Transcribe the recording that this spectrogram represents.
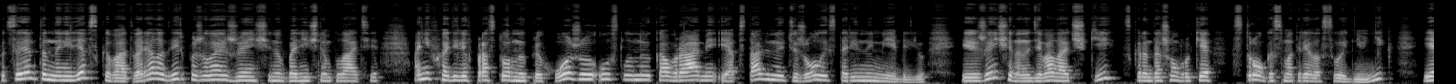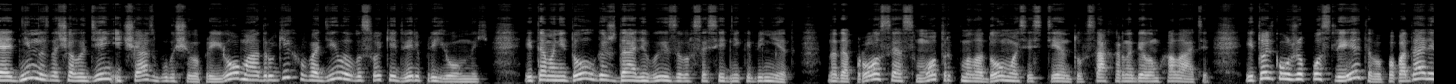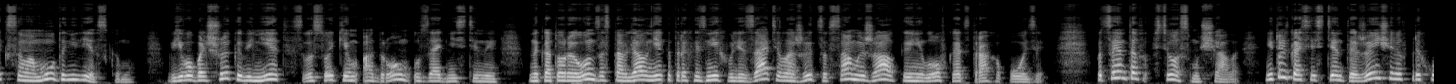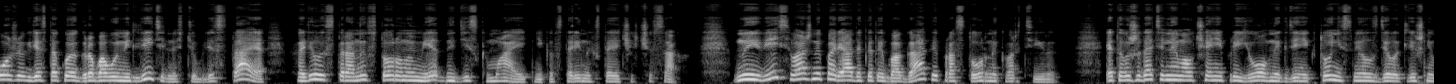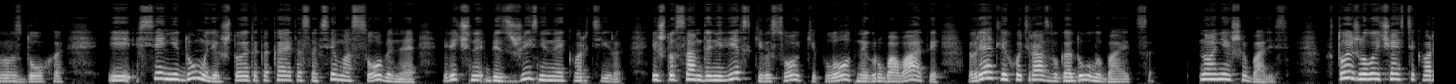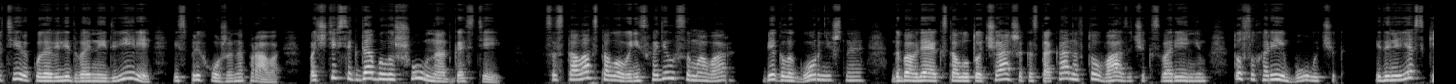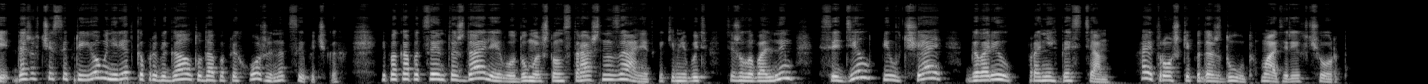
Пациентам Данилевского отворяла дверь пожилая женщина в больничном платье. Они входили в просторную прихожую, устланную коврами и обставленную тяжелой старинной мебелью. И женщина надевала очки, с карандашом в руке строго смотрела свой дневник и одним назначала день и час будущего приема, а других вводила в высокие двери приемной. И там они долго ждали вызова в соседний кабинет на допрос и осмотр к молодому ассистенту в сахарно-белом халате. И только уже после этого попадали к самому Данилевскому Достоевскому, в его большой кабинет с высоким одром у задней стены, на который он заставлял некоторых из них вылезать и ложиться в самой жалкой и неловкой от страха позе. Пациентов все смущало, не только ассистенты женщины в прихожей, где с такой гробовой медлительностью, блистая, ходил из стороны в сторону медный диск маятника в старинных стоячих часах, но и весь важный порядок этой богатой просторной квартиры. Это выжидательное молчание приемной, где никто не смел сделать лишнего вздоха, и все не думали, что это какая-то совсем особенная, вечно безжизненная квартира, и что сам Данилевский высокий, плотный, грубоватый, вряд ли хоть раз в году улыбается. Но они ошибались. В той жилой части квартиры, куда вели двойные двери из прихожей направо, почти всегда было шумно от гостей. Со стола в столовой не сходил самовар, Бегала горничная, добавляя к столу то чашек и стаканов, то вазочек с вареньем, то сухарей и булочек. И Данилевский даже в часы приема нередко пробегал туда по прихожей на цыпочках. И пока пациенты ждали его, думая, что он страшно занят каким-нибудь тяжелобольным, сидел, пил чай, говорил про них гостям. Хай трошки подождут, матери их черт.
